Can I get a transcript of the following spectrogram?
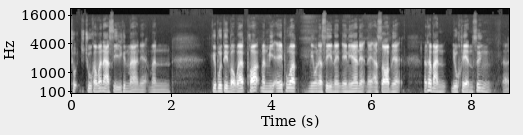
ชชูคำว่านาซีขึ้นมาเนี่ยมัน คือปูตินบอกว่าเพราะมันมีไอ้พวกนีโอนาซีในในเนี้ยเนี่ยในอาซอฟเนี่ยรัฐบาลยูเครนซึ่งเอ่อ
